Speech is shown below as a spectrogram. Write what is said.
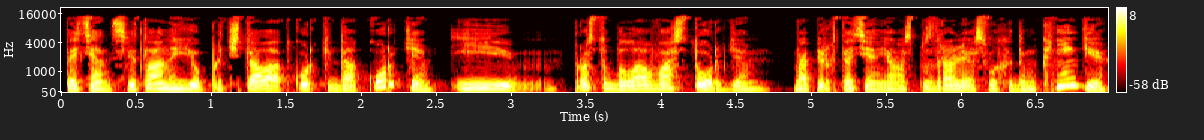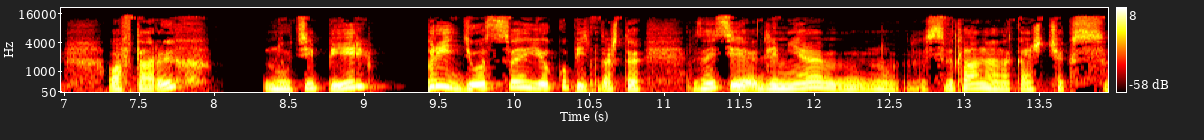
Татьяна, Светлана ее прочитала от корки до корки и просто была в восторге. Во-первых, Татьяна, я вас поздравляю с выходом книги. Во-вторых, ну теперь придется ее купить. Потому что, знаете, для меня ну, Светлана, она, конечно, человек с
